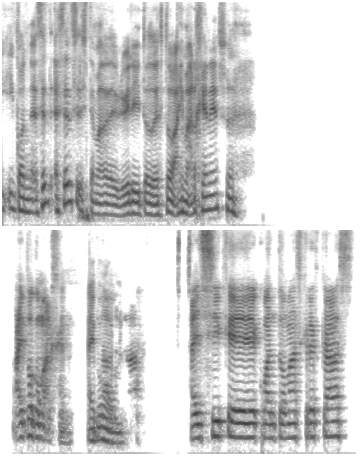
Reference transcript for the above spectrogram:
Y, con este, este sistema de delivery y todo esto, ¿hay márgenes? Hay poco margen. Hay poco. Ahí sí que cuanto más crezcas,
